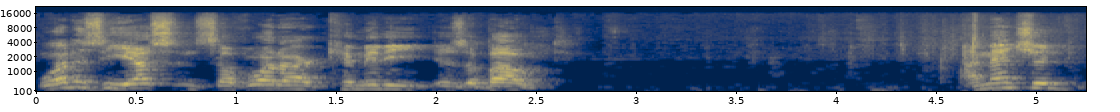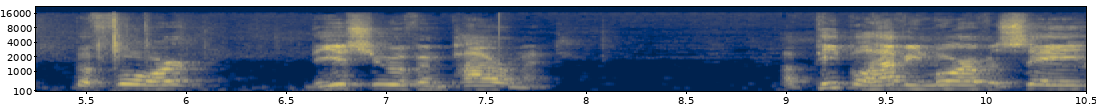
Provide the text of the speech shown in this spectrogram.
what is the essence of what our committee is about? I mentioned before the issue of empowerment, of people having more of a say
